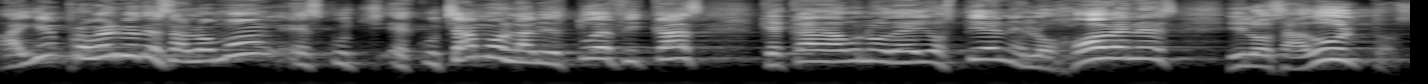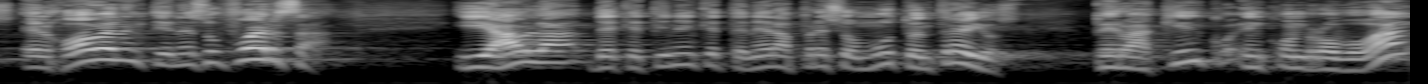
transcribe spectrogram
Ahí en Proverbios de Salomón escuchamos la virtud eficaz que cada uno de ellos tiene, los jóvenes y los adultos. El joven tiene su fuerza y habla de que tienen que tener aprecio mutuo entre ellos. Pero aquí en, en Conroboán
